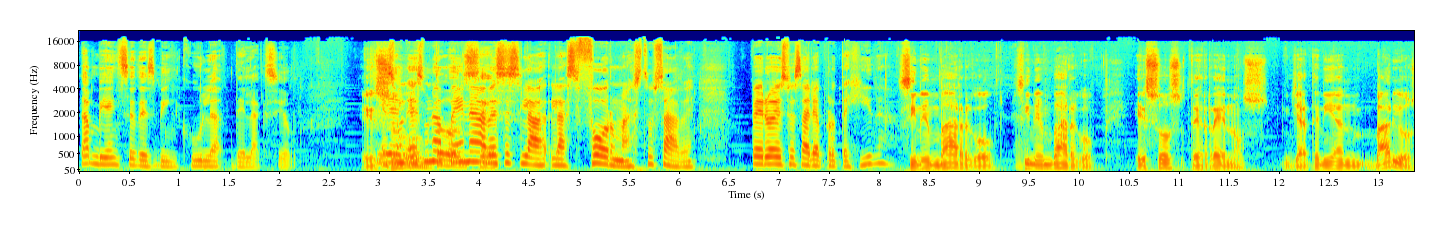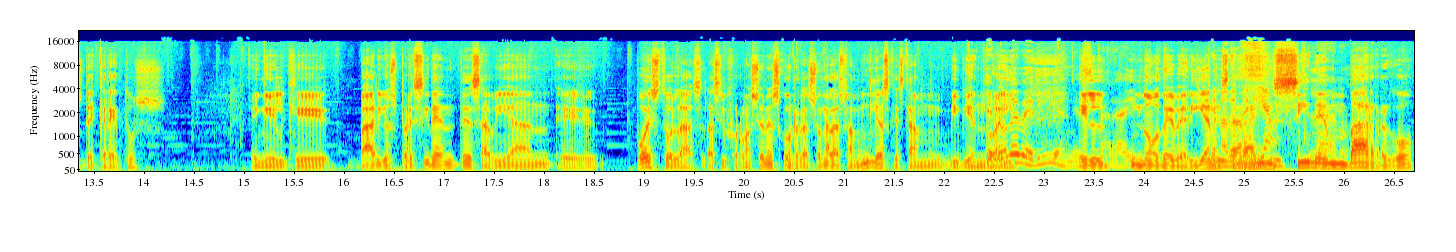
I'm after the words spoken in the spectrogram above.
también se desvincula de la acción. Es, Eso- es una pena a veces la- las formas, tú sabes, pero eso es área protegida. Sin embargo, sin embargo, esos terrenos ya tenían varios decretos en el que varios presidentes habían eh, puesto las, las informaciones con relación a las familias que están viviendo Que ahí. no deberían El- estar ahí. No deberían Que no estar deberían, ahí. Sin claro. embargo,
